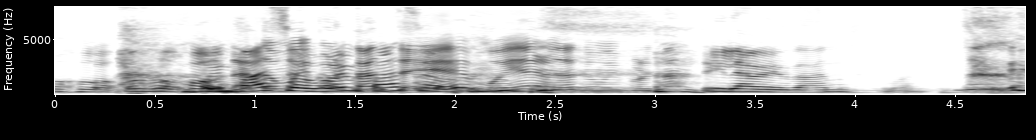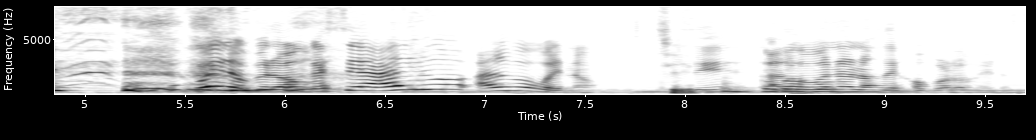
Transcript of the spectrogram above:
Ojo, Ojo, ojo, ojo, buen un dato paso, muy buen importante, paso. ¿eh? Muy bien, un dato muy importante. Y la verdad, no sé qué más. Bueno, pero aunque sea algo, algo bueno. Sí. ¿sí? Algo poco. bueno nos dejó por lo menos.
